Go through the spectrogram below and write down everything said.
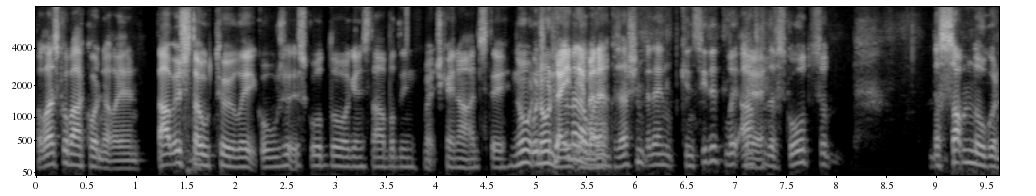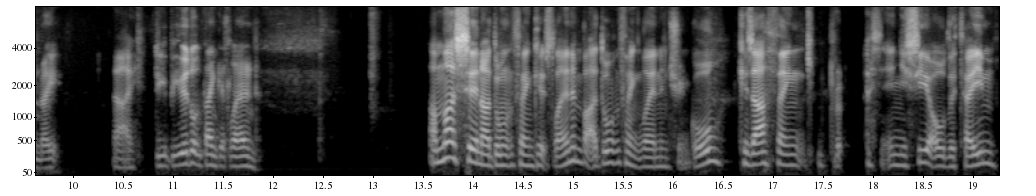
But let's go back on to Lennon. That was still two late goals that they scored though against Aberdeen, which kind of adds to no Which no put them in ninety a minute. position, but then conceded late after Yeah. they've scored. So there's something not going right. Aye. Do you, but you don't think it's Lennon? I'm not saying I don't think it's Lennon, but I don't think Lennon should go because I think, and you see it all the time.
